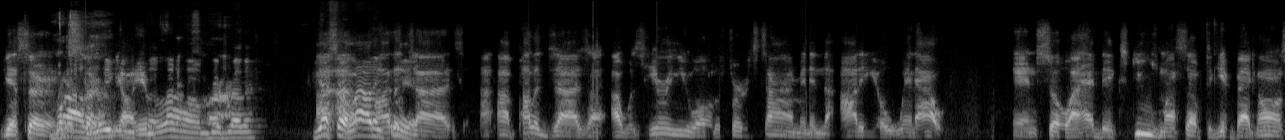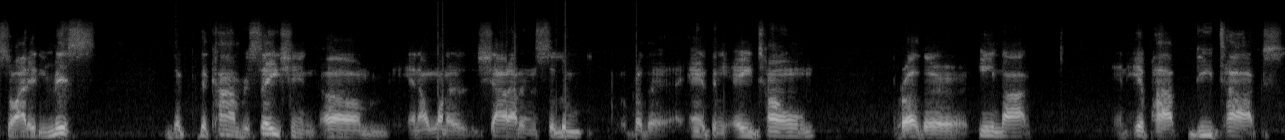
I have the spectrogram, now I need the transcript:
Yes, sir. Wow, Yes, sir. alaikum Y'all hear me? salam, dear brother. Yes, sir. I, Loud and clear. apologize. I, I apologize. I, I was hearing you all the first time, and then the audio went out, and so I had to excuse myself to get back on, so I didn't miss the the conversation. Um, and I want to shout out and salute brother Anthony A. Tone, brother Enoch, and Hip Hop Detox.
